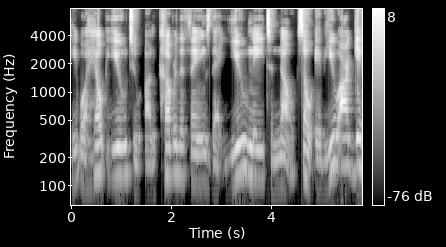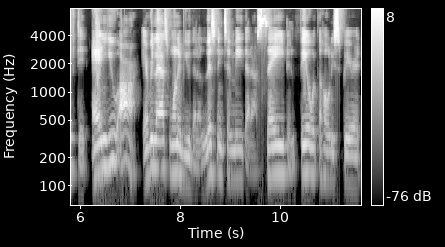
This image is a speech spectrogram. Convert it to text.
He will help you to uncover the things that you need to know. So if you are gifted, and you are, every last one of you that are listening to me that are saved and filled with the Holy Spirit,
